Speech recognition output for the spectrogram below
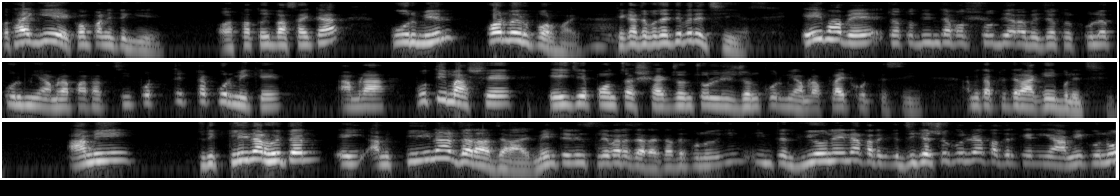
কোথায় গিয়ে? কোম্পানিতে গিয়ে। অর্থাৎ ওই বাছাইটা কর্মীর কর্মের উপর হয়। ঠিক আছে বোঝাইতে পেরেছি? এইভাবে যতদিন যাবত সৌদি আরবে যতগুলো কর্মী আমরা পাঠাচ্ছি প্রত্যেকটা কর্মীকে আমরা প্রতি মাসে এই যে পঞ্চাশ ষাট জন চল্লিশ জন কর্মী আমরা ফ্লাইট করতেছি আমি তো আপনাদের আগেই বলেছি। আমি যদি ক্লিনার হইতেন এই আমি ক্লিনার যারা যায় মেনটেনেন্স লেবারে যারা তাদের কোনো ইন্টারভিউ নেই না তাদেরকে জিজ্ঞাসা করি না তাদেরকে নিয়ে আমি কোনো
